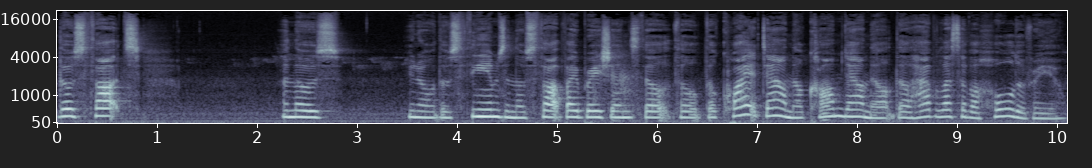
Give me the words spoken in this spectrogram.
those thoughts and those you know those themes and those thought vibrations they'll they'll they'll quiet down they'll calm down they'll they'll have less of a hold over you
